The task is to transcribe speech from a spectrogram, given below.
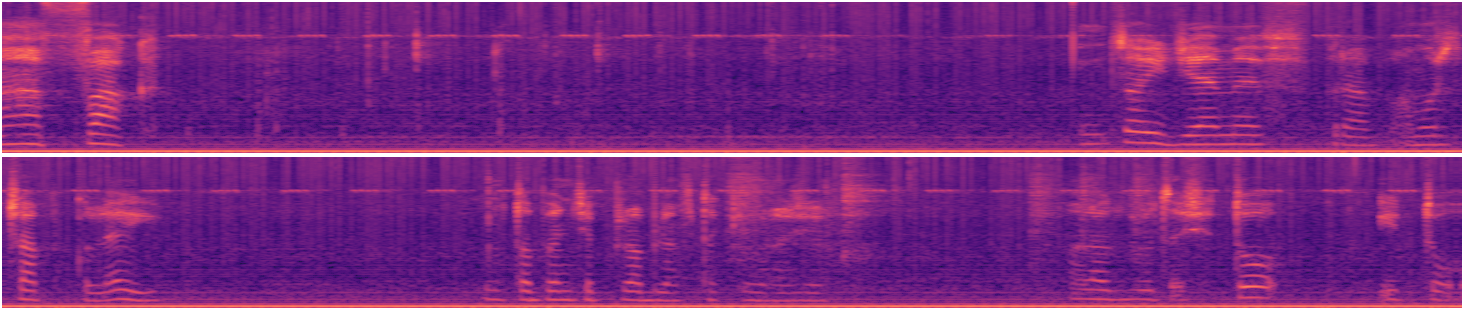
A, fuck. No co idziemy w prawo? A może trzeba po kolei? No to będzie problem w takim razie. Ale odwrócę się tu i tu.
